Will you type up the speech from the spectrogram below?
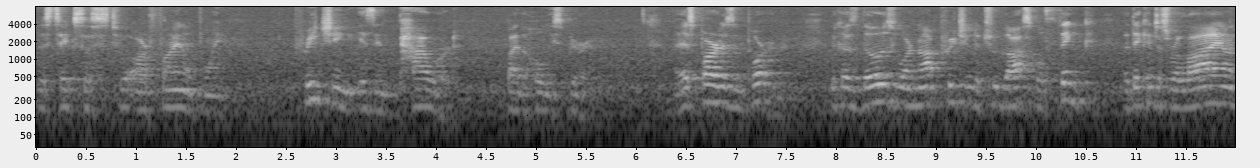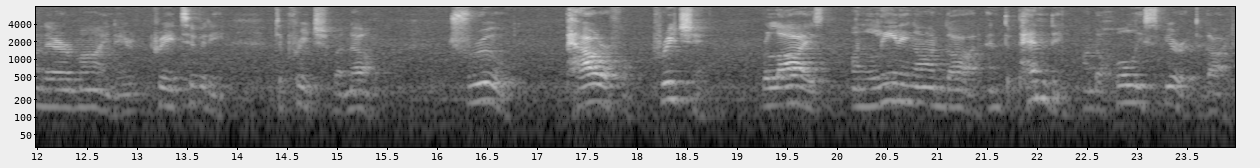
this takes us to our final point. Preaching is empowered by the Holy Spirit. Now, this part is important because those who are not preaching the true gospel think that they can just rely on their mind, their creativity to preach. But no. True, powerful preaching relies on leaning on God and depending on the Holy Spirit to guide.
